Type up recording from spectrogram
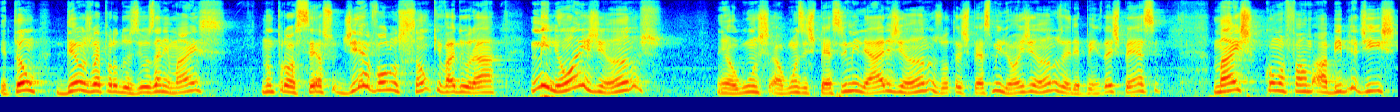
Então, Deus vai produzir os animais num processo de evolução que vai durar milhões de anos, em alguns, algumas espécies milhares de anos, outras espécies milhões de anos, aí depende da espécie. Mas, como a Bíblia diz,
